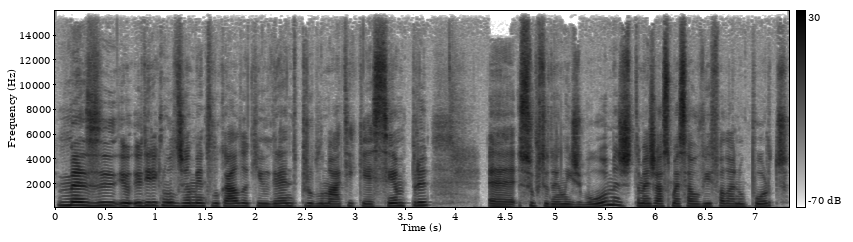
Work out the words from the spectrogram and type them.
Mas eu, eu diria que no alojamento local aqui a grande problemática é sempre Uh, sobretudo em Lisboa, mas também já se começa a ouvir falar no Porto,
